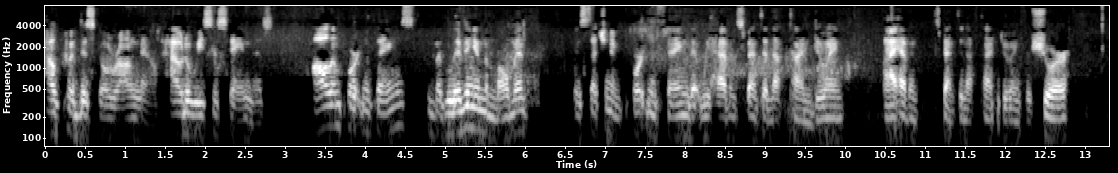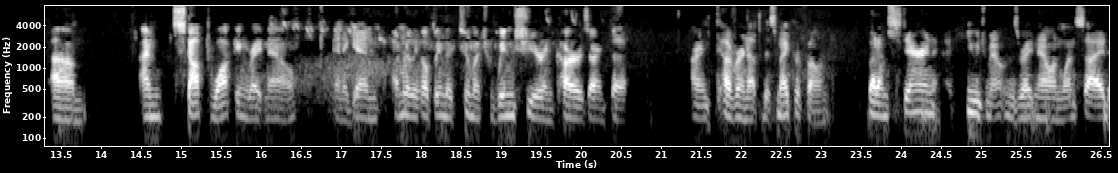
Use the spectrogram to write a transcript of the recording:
how could this go wrong now? How do we sustain this? All important things, but living in the moment is such an important thing that we haven't spent enough time doing. I haven't spent enough time doing for sure. Um, I'm stopped walking right now, and again, I'm really hoping that too much wind shear and cars aren't uh, aren't covering up this microphone. But I'm staring at huge mountains right now on one side,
